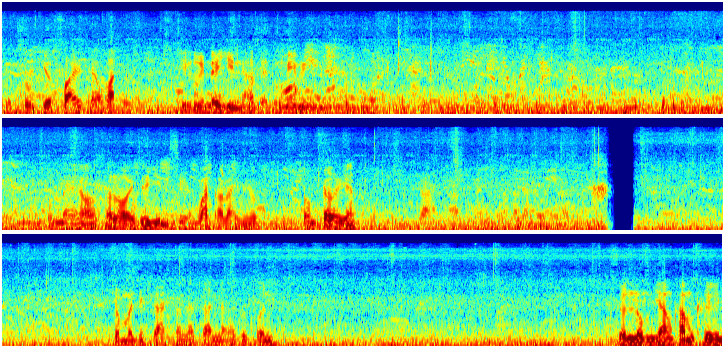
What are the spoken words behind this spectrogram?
เกิดสูบเกิดไฟแถววัดที่อื่นได้ยินนะครับ แต่ตรงนี้ไม่มีครับตรงไห นเนาะเขาลอยได้ยินเสียงวัดอะไรไม่รู้ตรงเตยนะชมบรรยากาศก็แล้วกันนะครับทุกคน ส่วนลมยามค่ำคืน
